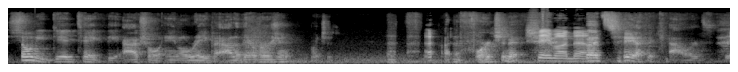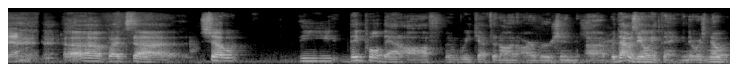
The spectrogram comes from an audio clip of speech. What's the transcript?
Sony did take the actual anal rape out of their version, which is unfortunate. Shame on them. But yeah, the cowards. Yeah. Uh, but uh, so the they pulled that off, and we kept it on our version. Uh, but that was the only thing, and there was no,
